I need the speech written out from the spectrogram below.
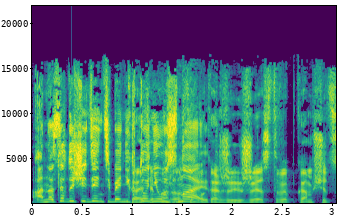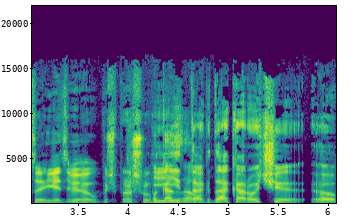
А на следующий день тебя никто Катя, не узнает. покажи жест вебкамщицы, я тебя очень прошу. И тогда, короче, э,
